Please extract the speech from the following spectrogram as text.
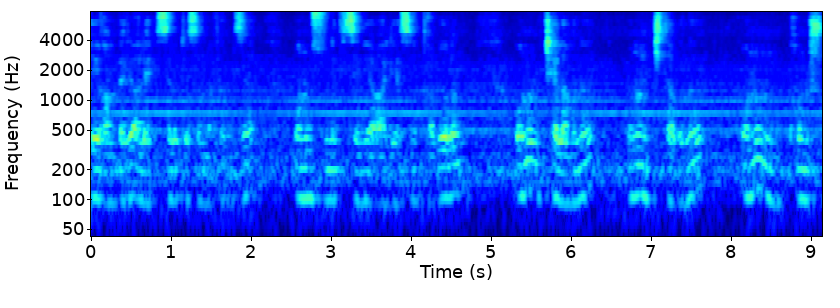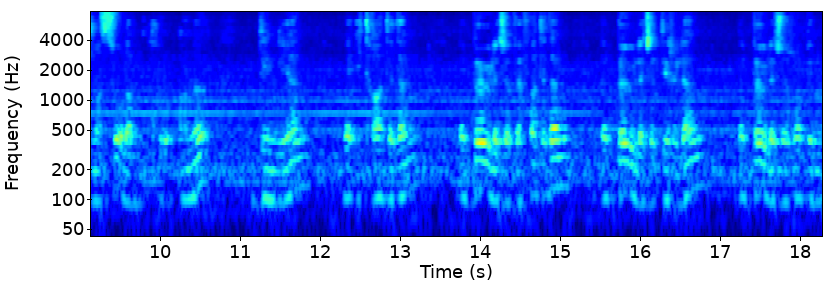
Peygamberi aleyhisselatü vesselam Efendimiz'e onun sünnet-i seniye tabi olan, onun kelamını, onun kitabını, onun konuşması olan Kur'an'ı dinleyen ve itaat eden ve böylece vefat eden ve böylece dirilen ve böylece Rabbinin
